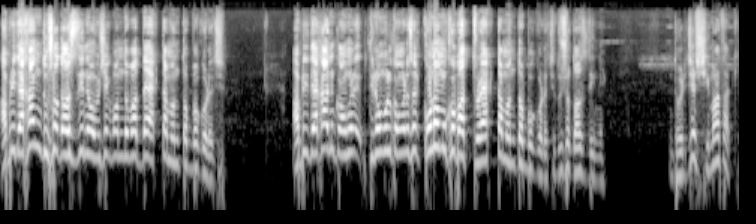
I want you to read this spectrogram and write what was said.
আপনি দেখান দুশো দশ দিনে অভিষেক বন্দ্যোপাধ্যায় একটা মন্তব্য করেছে। আপনি দেখান কংগ্রেস তৃণমূল কংগ্রেসের কোনো মুখপাত্র একটা মন্তব্য করেছে দুশো দশ দিনে। ধৈর্যের সীমা থাকে।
